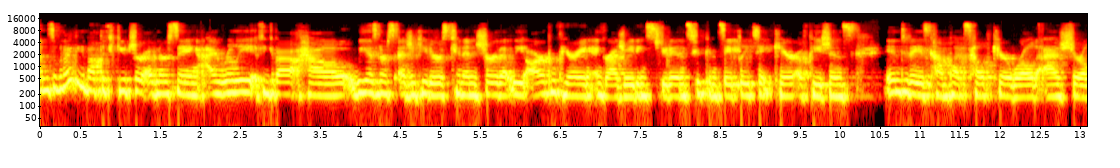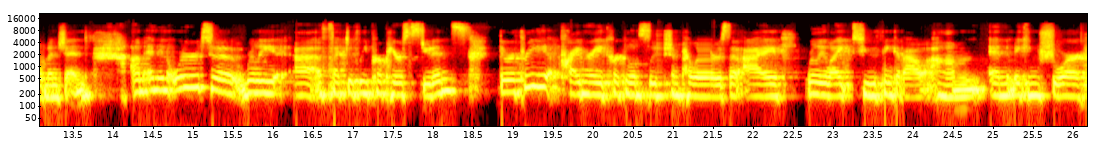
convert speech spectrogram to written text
Um, so, when I think about the future of nursing, I really think about how we as nurse educators can ensure that we are preparing and graduating students who can safely take care of patients in today's complex healthcare world, as Cheryl mentioned. Um, and in order to really uh, effectively prepare students, there are three primary curriculum solution pillars that I really like to think about um, and making sure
